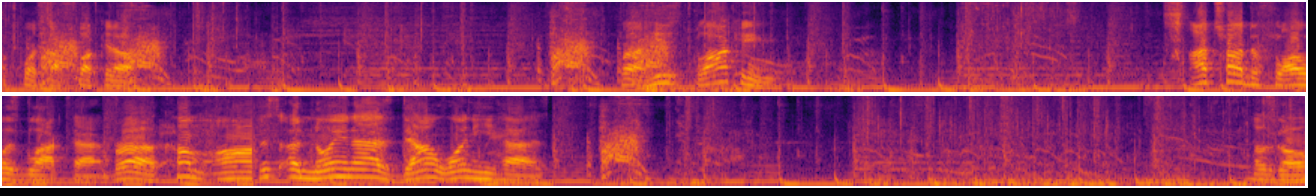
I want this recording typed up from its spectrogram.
Of course I fuck it up. Bruh, he's blocking. I tried to flawless block that. Bruh, come on. This annoying ass down one he has. Let's go.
